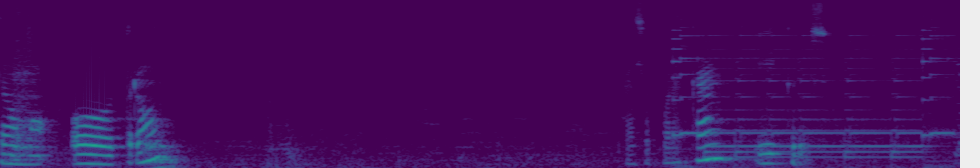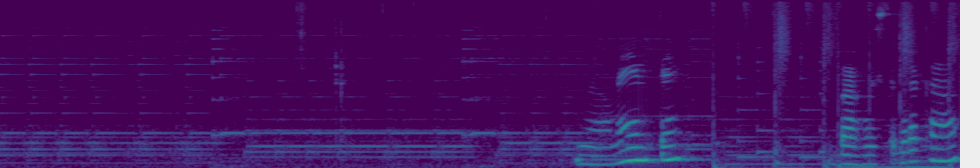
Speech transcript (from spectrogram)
tomo otro, paso por acá y cruzo. Nuevamente, bajo este por acá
